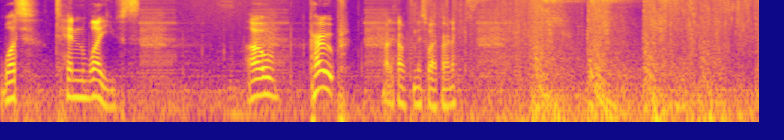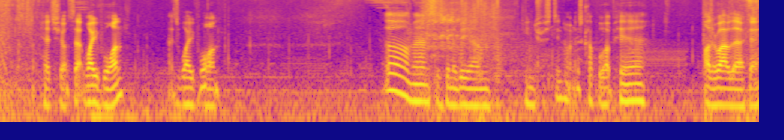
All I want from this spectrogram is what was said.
What? Ten waves? Oh, Pope! Might have come from this way, apparently. Headshots. That wave one? That's wave one. Oh man, this is going to be um interesting. Oh, there's a couple up here. Oh, they're right there, okay.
